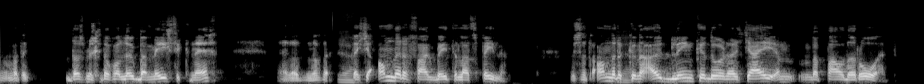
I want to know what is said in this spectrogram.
wat ik, dat is misschien nog wel leuk bij Meesterknecht, en dat, dat, Ja. dat je anderen vaak beter laat spelen. Dus dat anderen Ja. kunnen uitblinken doordat jij een, een bepaalde rol hebt.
